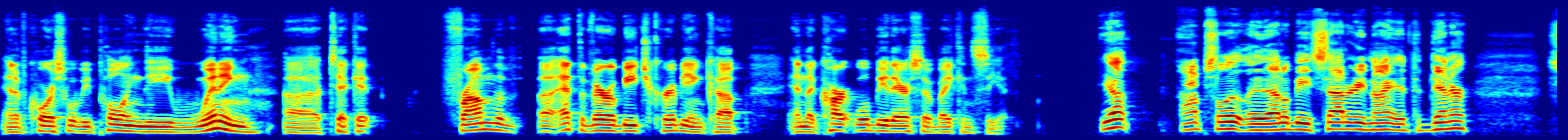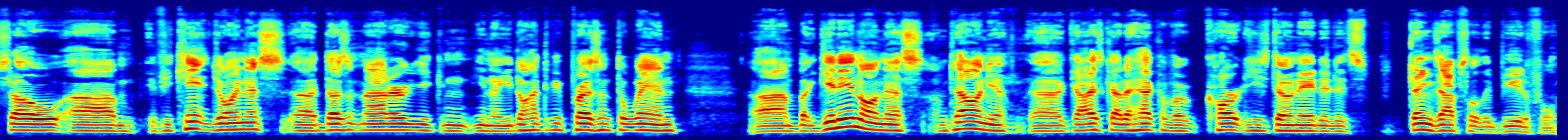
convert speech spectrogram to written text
And of course, we'll be pulling the winning uh, ticket from the uh, at the Vero Beach Caribbean Cup, and the cart will be there so everybody can see it. yep absolutely that'll be saturday night at the dinner so um, if you can't join us uh, doesn't matter you can you know you don't have to be present to win um, but get in on this i'm telling you uh, guy's got a heck of a cart he's donated it's thing's absolutely beautiful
